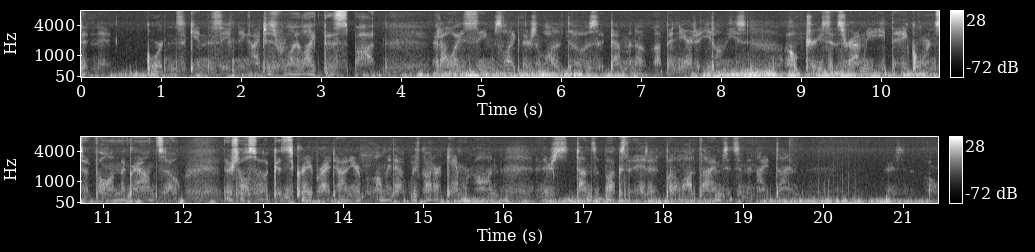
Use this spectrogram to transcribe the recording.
sitting at Gordon's again this evening. I just really like this spot. It always seems like there's a lot of does that coming up, up in here to eat on these oak trees that surround me, eat the acorns that fall on the ground. So there's also a good scrape right down here below me that we've got our camera on. And there's tons of bucks that hit it, but a lot of times it's in the nighttime. There's, oh,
